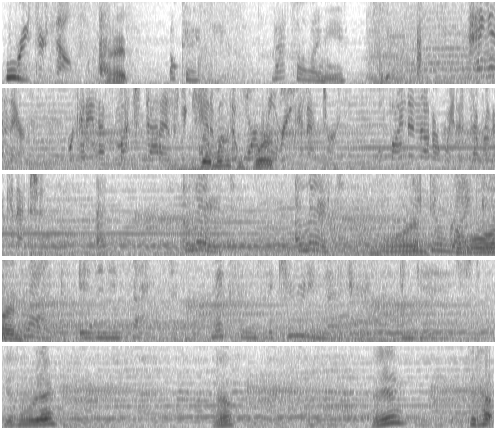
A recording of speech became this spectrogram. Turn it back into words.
Brace yourself. Alright. okay, that's all I need. Hang in there. We're getting as much data as we So I can wonder if the this orbital works. reconnectors. We'll find another way to sever the connection. Alert! Alert! Come on. Sector White Come on. Black is in effect. Maximum security measures engaged. You got something over there? No? Dude, how,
